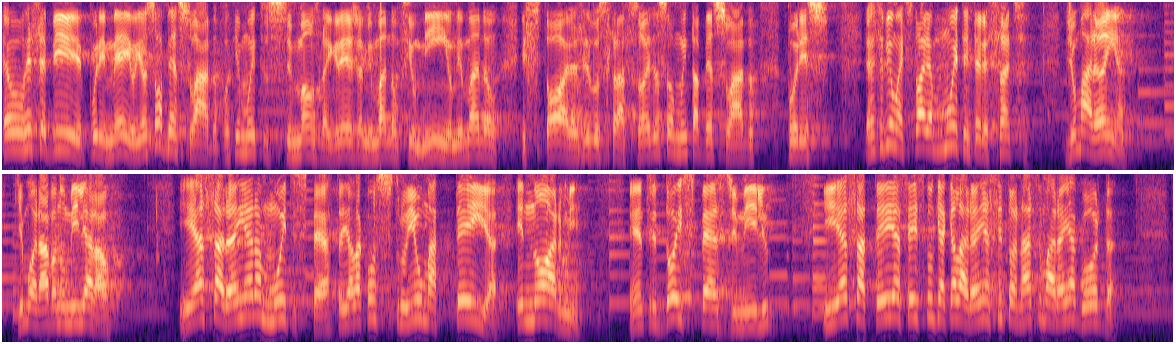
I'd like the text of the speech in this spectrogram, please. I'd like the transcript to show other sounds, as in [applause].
Eu recebi por e-mail, e eu sou abençoado, porque muitos irmãos da igreja me mandam filminho, me mandam histórias, ilustrações, eu sou muito abençoado por isso. Eu recebi uma história muito interessante de uma aranha que morava no milharal. E essa aranha era muito esperta e ela construiu uma teia enorme entre dois pés de milho, e essa teia fez com que aquela aranha se tornasse uma aranha gorda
